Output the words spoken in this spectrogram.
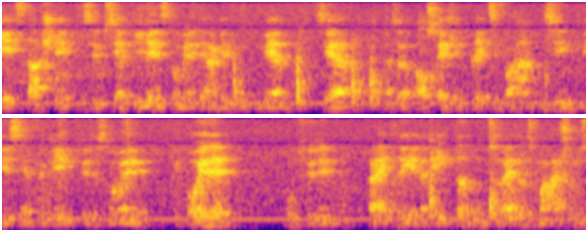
jetzt dasteht, dass eben sehr viele Instrumente angeboten werden, sehr, also ausreichend Plätze vorhanden sind, wir sehr viel Geld für das neue Gebäude und für die Beiträge der Eltern und so weiter zum Erhaltung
